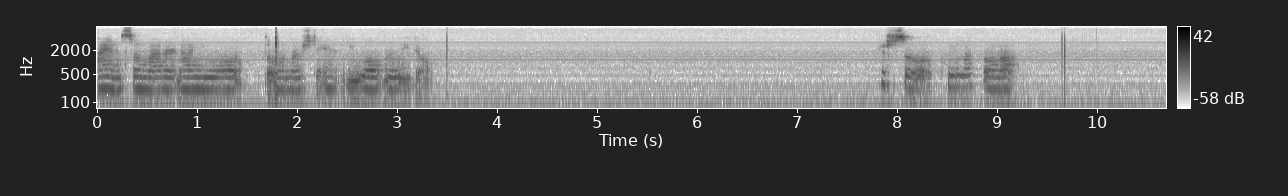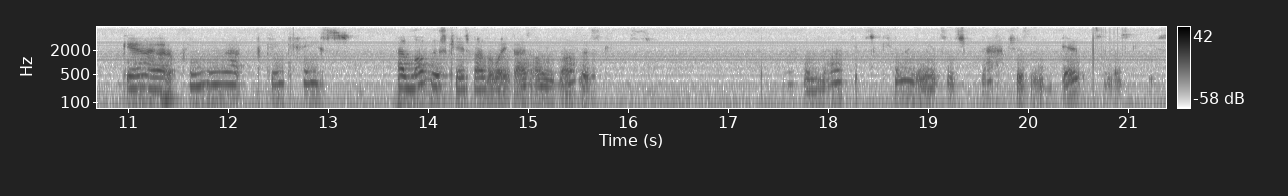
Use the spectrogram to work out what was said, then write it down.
I am so mad right now, you all don't understand. You all really don't. Just so I'll clean my phone up. Again, I gotta clean that fucking case. I love this case, by the way, guys. I love this case. The mark is killing me. It's some scratches and dents in this case.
